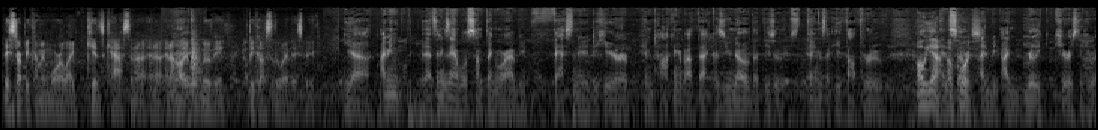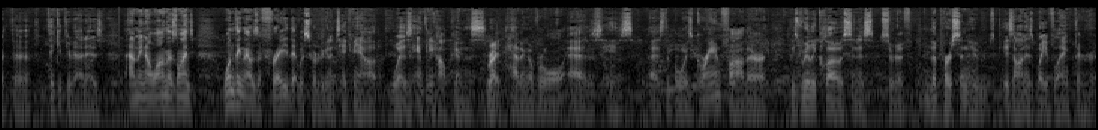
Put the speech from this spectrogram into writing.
they start becoming more like kids cast in a, in a, in a Hollywood movie because of the way they speak. Yeah, I mean that's an example of something where I'd be fascinated to hear him talking about that because you know that these are the things that he thought through. Oh yeah, And of so course. I'd be, I'm really curious to hear what the thinking through that is. I mean, along those lines, one thing that I was afraid that was sort of going to take me out was Anthony Hopkins Right. having a role as his as the boy's grandfather, who's really close and is sort of the person who is on his wavelength. Or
